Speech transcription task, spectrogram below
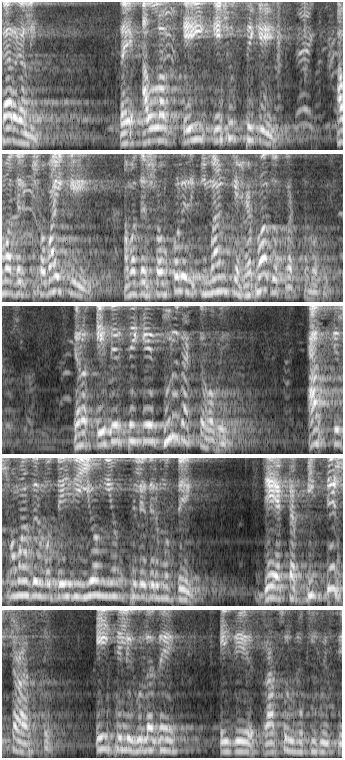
কার গালি? তাই আল্লাহর এই এসব থেকে আমাদের সবাইকে, আমাদের সকলের ইমানকে হেফাজত রাখতে হবে। কেন এদের থেকে দূরে থাকতে হবে। আজকের সমাজের মধ্যে, এই যে ইয়ং ইয়ং ছেলেদের মধ্যে যে একটা বিদ্বেষ চড়াচ্ছে এই ছেলেগুলা যে, এই যে রাসুল মুখী হয়েছে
